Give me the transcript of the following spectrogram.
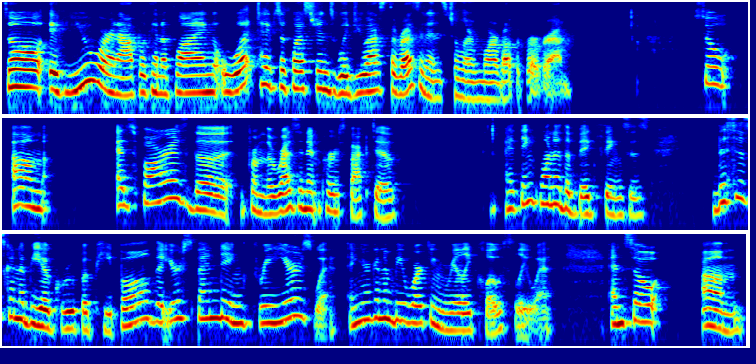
So, if you were an applicant applying, what types of questions would you ask the residents to learn more about the program? So, um, as far as the from the resident perspective, I think one of the big things is this is going to be a group of people that you're spending three years with and you're going to be working really closely with. And so, um,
